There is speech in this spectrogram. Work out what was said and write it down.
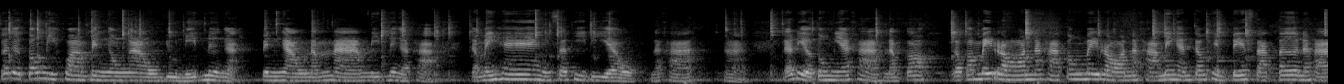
ก็จะต้องมีความเป็นเงาเงาๆอยู่นิดนึงอะ่ะ เป็นเงาน้ำน้ำๆนิดนึงอะค่ะ จะไม่แห้งสัทีเดียวนะคะอ่าแล้วเดี๋ยวตรงเนี้ยค่ะน้ำก็แล้วก็ไม่ร้อนนะคะ ต้องไม่ร้อนนะคะ ไม่งั้นเจ้าเทมเป้สตาร์เตอร์นะคะ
